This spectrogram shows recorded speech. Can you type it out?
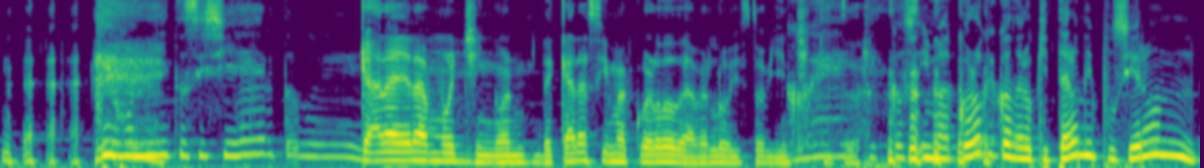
Qué bonito, sí es cierto, güey. Cara era muy chingón. De cara sí me acuerdo de haberlo visto bien chiquito. Y me acuerdo que cuando lo quitaron y pusieron.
